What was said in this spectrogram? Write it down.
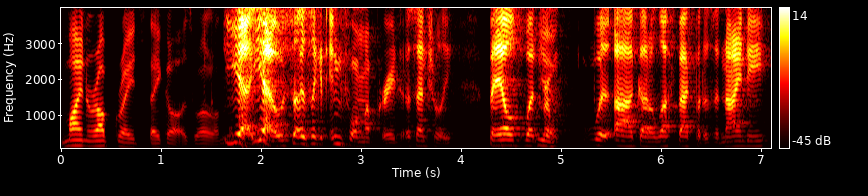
Minor upgrades they got as well. Yeah, team. yeah, it was, it was like an inform upgrade essentially. Bale went from Yeah. uh, got a left back, but it was a 90.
